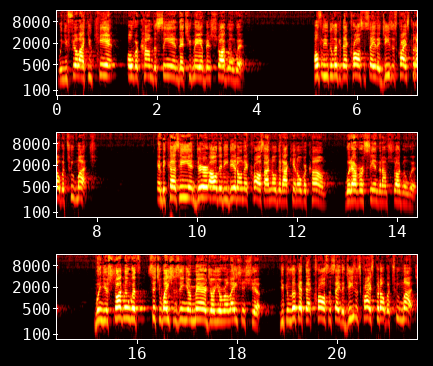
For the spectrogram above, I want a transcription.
when you feel like you can't overcome the sin that you may have been struggling with, hopefully you can look at that cross and say that Jesus Christ put up with too much. And because he endured all that he did on that cross, I know that I can overcome whatever sin that I'm struggling with. When you're struggling with situations in your marriage or your relationship, you can look at that cross and say that Jesus Christ put up with too much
